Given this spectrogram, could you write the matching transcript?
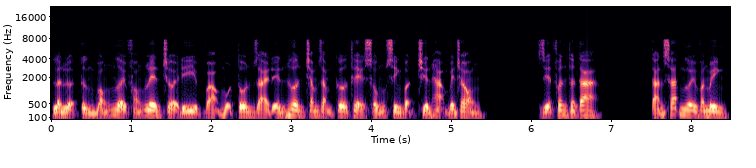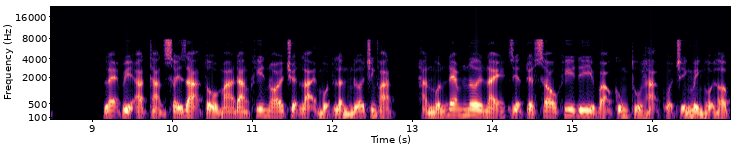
lần lượt từng bóng người phóng lên trời đi vào một tôn dài đến hơn trăm dặm cơ thể sống sinh vật chiến hạm bên trong. Diệt phân thân ta. Tàn sát ngươi văn minh. Lệ vị ạt thản xây dạ tổ ma đang khi nói chuyện lại một lần nữa trinh phạt, hắn muốn đem nơi này diệt tuyệt sau khi đi vào cùng thủ hạ của chính mình hội hợp.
